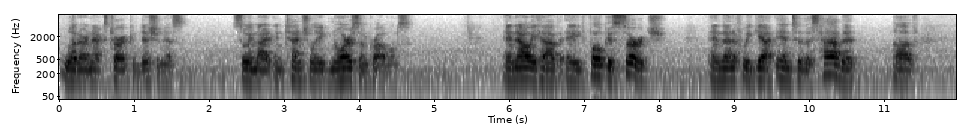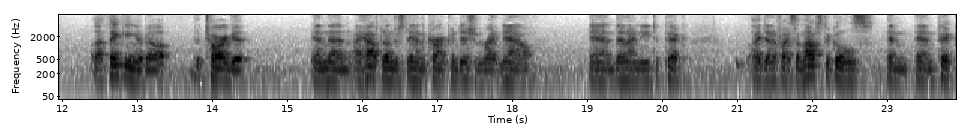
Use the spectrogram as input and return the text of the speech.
what our next target condition is. So we might intentionally ignore some problems. And now we have a focused search, and then if we get into this habit of uh, thinking about the target, and then I have to understand the current condition right now, and then I need to pick, identify some obstacles, and, and pick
